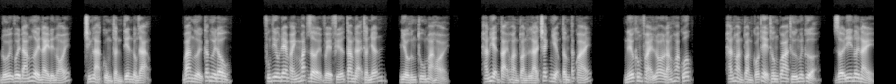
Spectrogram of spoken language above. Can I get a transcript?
đối với đám người này đến nói, chính là cùng thần tiên đồng dạng. Ba người các ngươi đâu? Phùng tiêu đem ánh mắt rời về phía tam đại thần nhẫn, nhiều hứng thú mà hỏi. Hắn hiện tại hoàn toàn là trách nhiệm tâm tắc quái. Nếu không phải lo lắng hoa quốc, hắn hoàn toàn có thể thông qua thứ nguyên cửa, rời đi nơi này,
